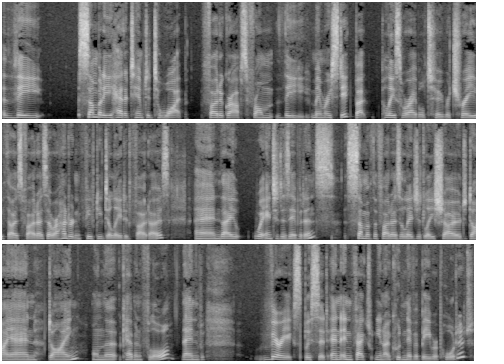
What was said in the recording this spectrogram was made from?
The somebody had attempted to wipe photographs from the memory stick, but police were able to retrieve those photos. There were 150 deleted photos, and they were entered as evidence. Some of the photos allegedly showed Dianne dying on the cabin floor and very explicit, and in fact, you know, could never be reported.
